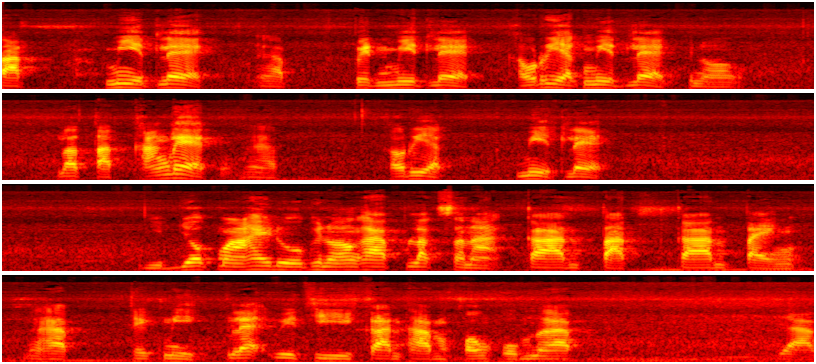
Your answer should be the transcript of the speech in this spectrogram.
ตัดมีดแรกนะครับเป็นมีดแรกเขาเรียกมีดแรกพี่น้อง เราตัดครั้งแรกนะครับเขาเรียก มีดแรกหยิบยกมาให้ดูพี่น้องครับ ลักษณะการตัดการแต่งนะครับ เทคนิคและวิธีการทำของผมนะครับ อย่าง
